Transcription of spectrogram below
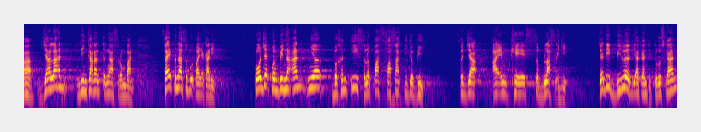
uh, jalan lingkaran tengah Seremban. Saya pernah sebut banyak kali projek pembinaannya berhenti selepas fasa 3B sejak IMK 11 lagi. Jadi bila dia akan diteruskan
